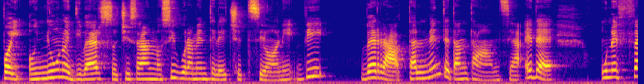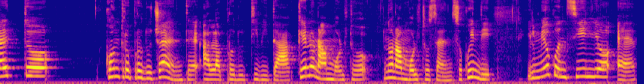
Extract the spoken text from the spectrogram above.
poi ognuno è diverso, ci saranno sicuramente le eccezioni, vi verrà talmente tanta ansia ed è un effetto controproducente alla produttività che non ha molto, non ha molto senso. Quindi il mio consiglio è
